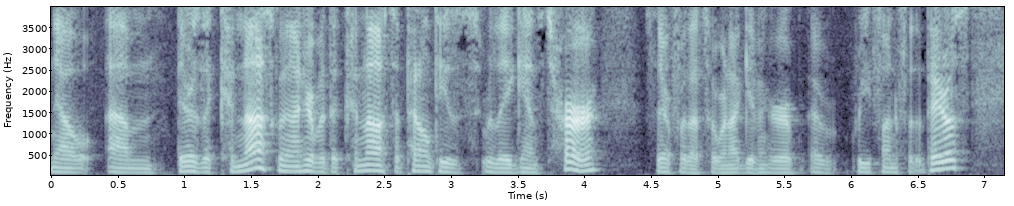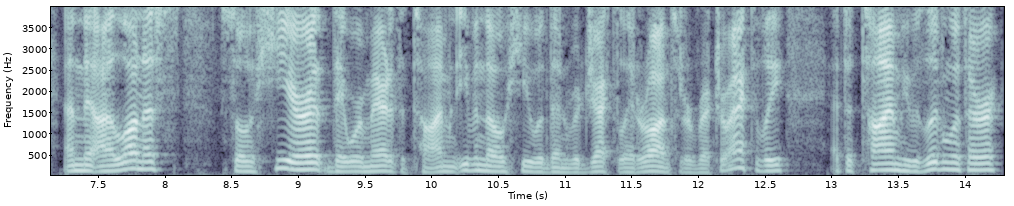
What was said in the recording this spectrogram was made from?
Now um, there's a kanas going on here, but the kanas, the penalty is really against her, so therefore that's why we're not giving her a, a refund for the peros. And the ailonis, so here they were married at the time, and even though he would then reject later on, sort of retroactively, at the time he was living with her,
